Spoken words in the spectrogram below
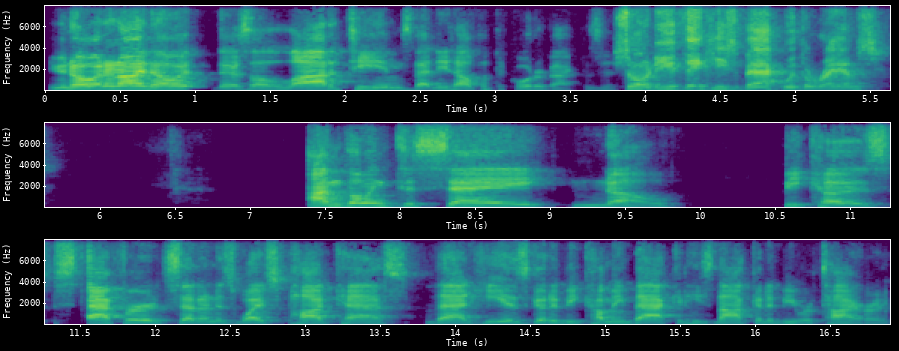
you know it and I know it. There's a lot of teams that need help at the quarterback position. So, do you think he's back with the Rams? I'm going to say no because Stafford said on his wife's podcast that he is going to be coming back and he's not going to be retiring.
